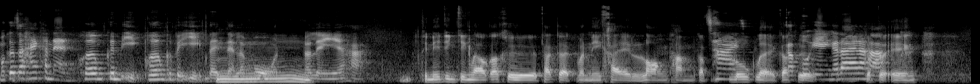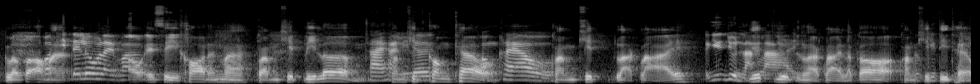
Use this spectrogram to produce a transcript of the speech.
มันก็จะให้คะแนนเพิ่มขึ้นไปอีกเพิ่มขึ้นไปอีกในแต่ละโหมดอืมอะไรอย่างเงี้ยค่ะทีนี้จริงๆแล้วก็คือถ้าเกิดวันนี้ใครลองทำกับใช่ลูกเลยก็กับคือตัวเองก็ได้นะกับคะตัวเอง แล้วก็เอาว่ามาคิดได้รูปอะไรบ้างเอาไอ้สี่ข้อนั้นมา ความคิดรีเริ่มใช่ค่ะความคิดรีเริ่มคล่องแคล่วคล่องแคล่ว ความคิดหลากหลาย ยืดหยุ่นหลากยืดหลายหยุ่นหลากหลาย แล้วก็ความคิดดีเทล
